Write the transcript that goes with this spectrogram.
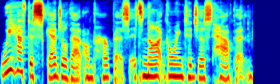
We have to schedule that on purpose. It's not going to just happen.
